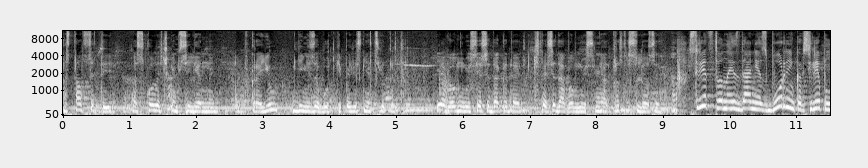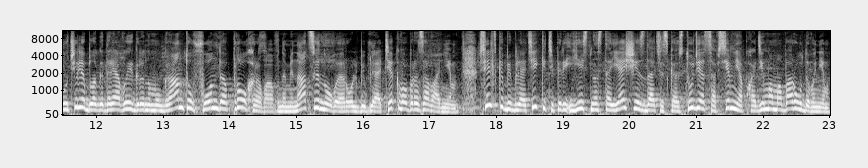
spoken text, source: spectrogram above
остался ты осколочком вселенной в краю, где незабудки по весне цветут. Я волнуюсь, я всегда, когда читаю, всегда волнуюсь, у меня просто слезы. Средства на издание сборника в селе получили благодаря выигранному гранту фонда Прохорова в номинации «Новая роль библиотек в образовании». В сельской библиотеке теперь есть настоящая издательская студия со всем необходимым оборудованием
